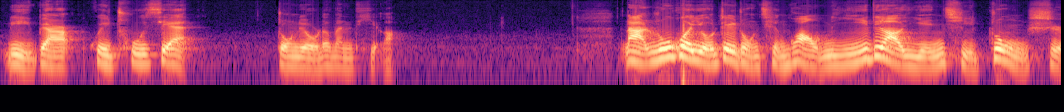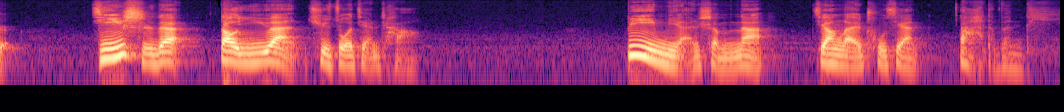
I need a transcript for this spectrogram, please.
里边会出现肿瘤的问题了。那如果有这种情况，我们一定要引起重视，及时的到医院去做检查，避免什么呢？将来出现大的问题。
